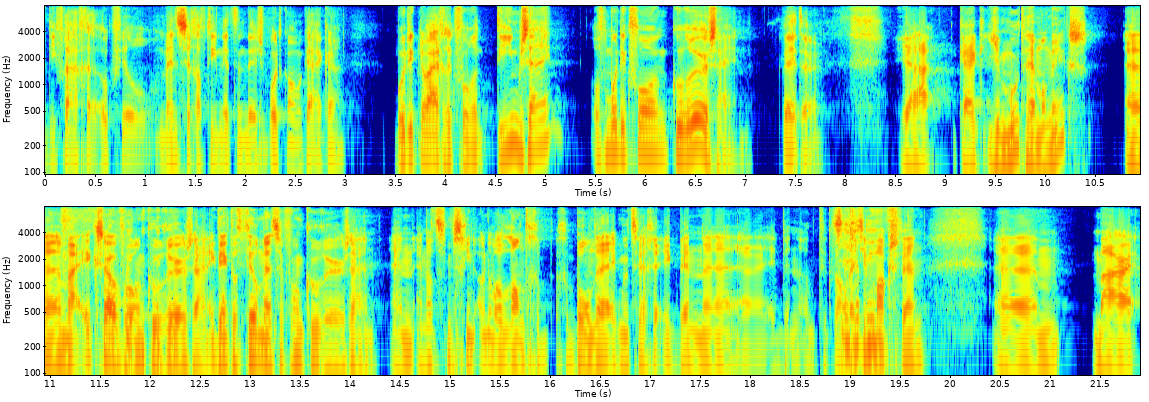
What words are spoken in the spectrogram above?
die vragen ook veel mensen zich af die net in deze sport komen kijken. Moet ik nou eigenlijk voor een team zijn? Of moet ik voor een coureur zijn? Peter. Ja, kijk, je moet helemaal niks. Eh, maar ik zou voor een coureur zijn. Ik denk dat veel mensen voor een coureur zijn. En, en dat is misschien ook nog wel landgebonden. Ik moet zeggen, ik ben, eh, ik ben ook natuurlijk wel een beetje. Max-fan. Ehm, maar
